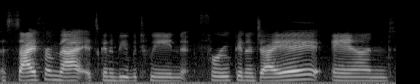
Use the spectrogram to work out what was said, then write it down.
aside from that it's gonna be between Farouk and Ajayi and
